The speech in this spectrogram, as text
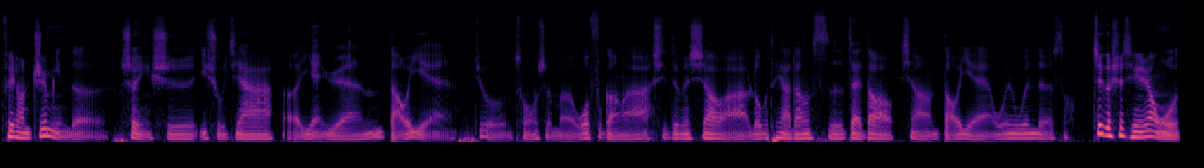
非常知名的摄影师、艺术家、呃演员、导演，就从什么沃夫冈啊、希德芬肖啊、罗伯特亚当斯，再到像导演 Win Wenders。这个事情让我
